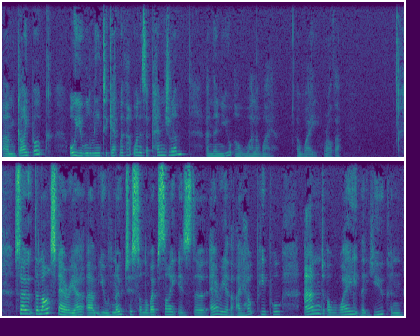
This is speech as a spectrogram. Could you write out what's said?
um, guidebook. All you will need to get with that one is a pendulum, and then you are well away, away rather. So the last area um, you'll notice on the website is the area that I help people and a way that you can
